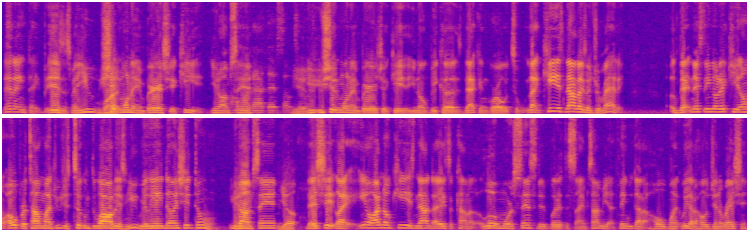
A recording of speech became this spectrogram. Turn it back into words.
That ain't their business, man. You Right. shouldn't want to embarrass your kid. You know what I'm oh saying? that's so Yeah. You, you shouldn't want to embarrass your kid, you know, because that can grow to like kids nowadays are dramatic. That next thing you know, that kid on Oprah talking about you just took him through all this and you really ain't done shit to him. You know what I'm saying? Yep. That shit, like you know, I know kids nowadays are kind of a little more sensitive, but at the same time, yeah, I think we got a whole bunch, we got a whole generation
